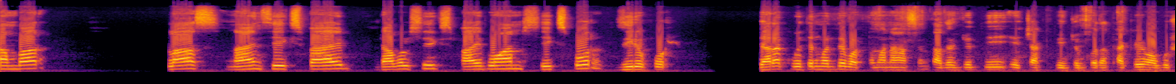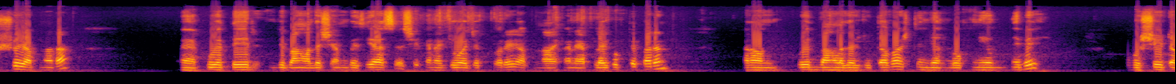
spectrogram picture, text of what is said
number plus nine six five double six five one six four zero four যারা কুয়েতের মধ্যে বর্তমানে আছেন, তাদের যদি এই চাকরির যোগ্যতা থাকে, অবশ্যই আপনারা কুয়েতের যে বাংলাদেশ এম্বাসি আছে, সেখানে যোগাযোগ করে আপনারা এখানে অ্যাপ্লাই করতে পারেন। কারণ কুয়েত বাংলাদেশ দূতাবাস তিনজন লোক নিয়োগ নেবে অবশ্যই এটা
